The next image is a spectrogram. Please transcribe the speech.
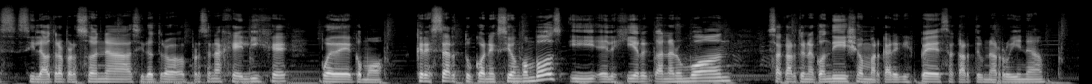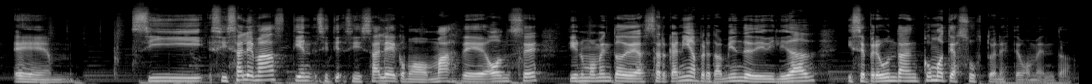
si la otra persona, si el otro personaje elige, puede como crecer tu conexión con vos y elegir ganar un bond, sacarte una condition, marcar XP, sacarte una ruina. Eh, si, si sale más, si, si sale como más de 11, tiene un momento de cercanía, pero también de debilidad. Y se preguntan cómo te asusto en este momento.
